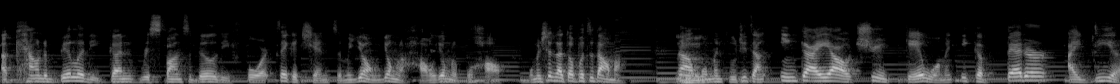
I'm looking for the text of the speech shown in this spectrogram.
accountability 跟 responsibility for 这个钱怎么用，用了好，用了不好，我们现在都不知道嘛。那嗯我们主机长应该要去给我们一个 better idea，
